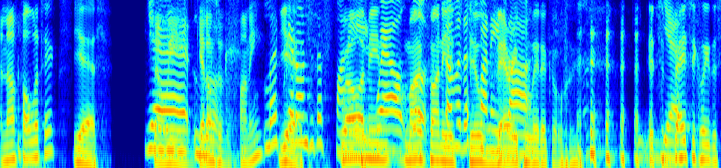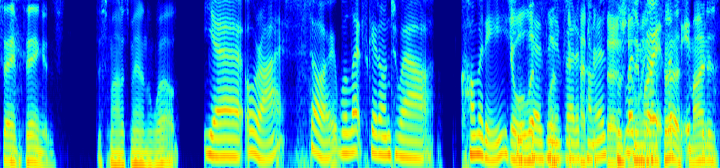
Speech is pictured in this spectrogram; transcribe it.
enough politics. Yes. Yeah, Shall we get onto look, the funny? Let's get Yes. on to the funny. Well, I mean, well, my look, funny some is of the still funnies very are, political. it's Yes. basically the same thing as the smartest man in the world. Yeah, all right. So, well, let's get on to our comedy. Yeah, she well, let's- says in let's do inverted Patrick's commas. first. Let's, Let's do go- mine let's- first. it's- mine is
